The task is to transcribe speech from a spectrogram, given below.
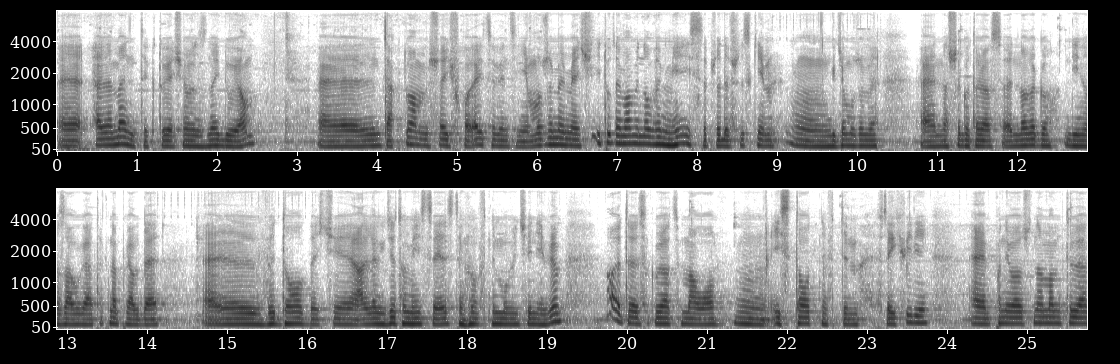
e, elementy, które się znajdują. E, tak, tu mamy 6 w kolejce, więcej nie możemy mieć i tutaj mamy nowe miejsce przede wszystkim, mm, gdzie możemy e, naszego teraz e, nowego dinozaura tak naprawdę e, wydobyć, ale gdzie to miejsce jest, tego w tym momencie nie wiem, ale to jest akurat mało mm, istotne w tym w tej chwili. e, ponieważ no, mam tyle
